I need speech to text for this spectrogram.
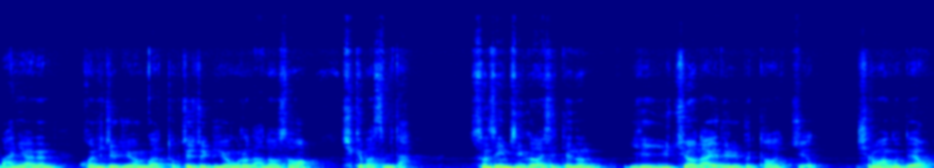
많이 하는 권위적 유형과 독재적 유형으로 나눠서 지켜봤습니다. 선생님 생각하실 때는 이게 유치원 아이들부터 쭉 실험한 건데요.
